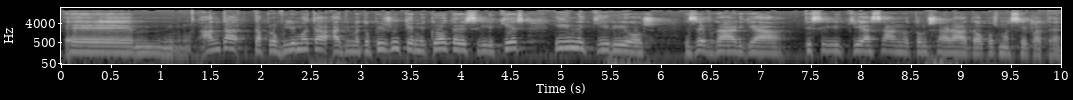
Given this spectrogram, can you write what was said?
ε, αν τα, τα προβλήματα αντιμετωπίζουν και μικρότερες ηλικίες ή είναι κυρίως ζευγάρια της ηλικίας άνω των 40 όπως μας είπατε;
